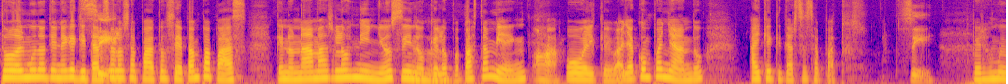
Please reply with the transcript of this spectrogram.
todo el mundo tiene que quitarse Sí. los zapatos, sepan papás, que no nada más los niños, sino que los papás también, Ajá, o el que vaya acompañando, hay que quitarse zapatos. sí. Pero es muy,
